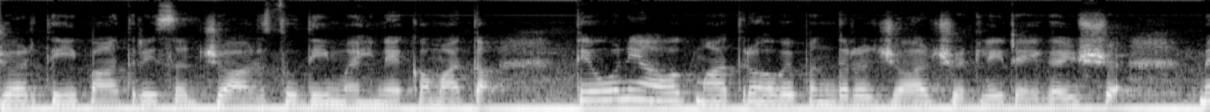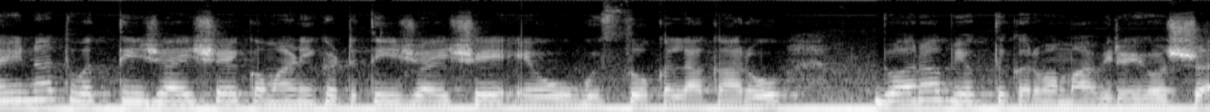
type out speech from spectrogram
હજારથી પાંત્રીસ હજાર સુધી મહિને કમાતા. તેઓની આવક માત્ર હવે પંદર હજાર જેટલી થઈ ગઈ છે. મહેનત વધતી જાય છે કમાણી ઘટતી જાય છે એવો ગુસ્સો કલાકારો દ્વારા વ્યક્ત કરવામાં આવી રહ્યો છે.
